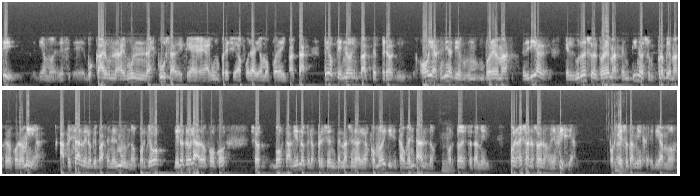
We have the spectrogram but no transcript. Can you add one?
sí, digamos, eh, buscar una, alguna excusa de que algún precio de afuera, digamos, pueda impactar. Digo que no impacte, pero hoy Argentina tiene un problema más, te diría el grueso del problema argentino es su propia macroeconomía, a pesar de lo que pasa en el mundo, porque vos, del otro lado, Coco, yo, vos estás viendo que los precios internacionales de los commodities está aumentando mm. por todo esto también. Bueno, eso a nosotros nos beneficia, porque eso también, digamos,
